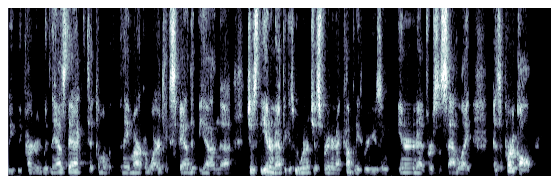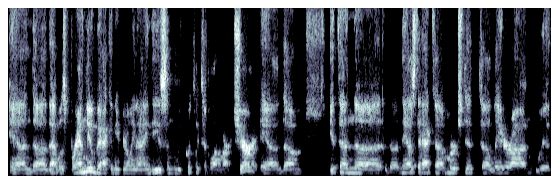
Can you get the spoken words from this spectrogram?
we, we partnered with NASDAQ to come up with the name MarketWire to expand it beyond uh, just the internet because we weren't just for internet companies. We were using internet versus satellite as a protocol. And uh, that was brand new back in the early 90s. And we quickly took a lot of market share. And um, it then, uh, the NASDAQ uh, merged it uh, later on with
